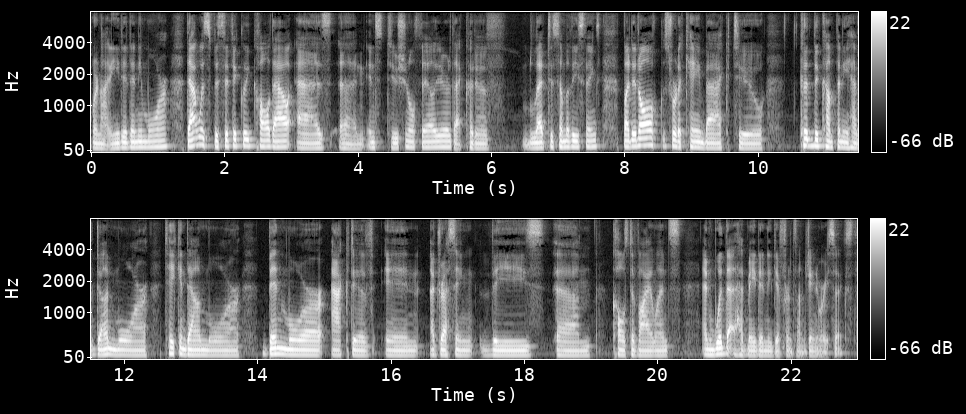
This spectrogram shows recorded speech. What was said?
we're not needed anymore. That was specifically called out as an institutional failure that could have led to some of these things. But it all sort of came back to could the company have done more, taken down more, been more active in addressing these um, calls to violence? And would that have made any difference on January 6th?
